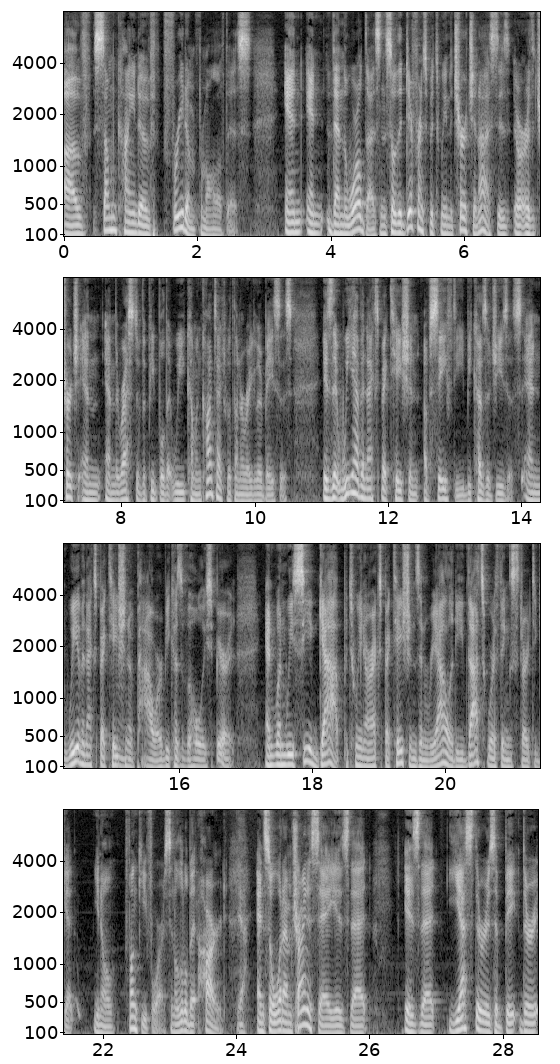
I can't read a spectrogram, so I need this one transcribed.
of some kind of freedom from all of this and and than the world does. And so the difference between the church and us is or the church and and the rest of the people that we come in contact with on a regular basis is that we have an expectation of safety because of Jesus and we have an expectation mm. of power because of the Holy Spirit. And when we see a gap between our expectations and reality, that's where things start to get, you know, funky for us and a little bit hard. Yeah. And so what I'm trying to say is that is that yes there is a big there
